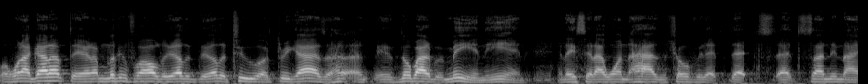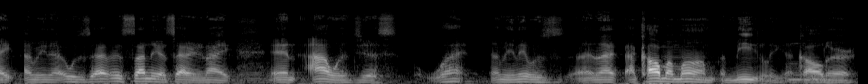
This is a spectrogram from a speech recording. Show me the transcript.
Well, when I got up there, and I'm looking for all the other the other two or three guys, uh, uh, There's nobody but me in the end. Mm-hmm. And they said I won the Heisman Trophy that that that Sunday night. I mean, uh, it was, it was Sunday or Saturday night, mm-hmm. and I was just what? I mean, it was. And I, I called my mom immediately. I called mm-hmm. her,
